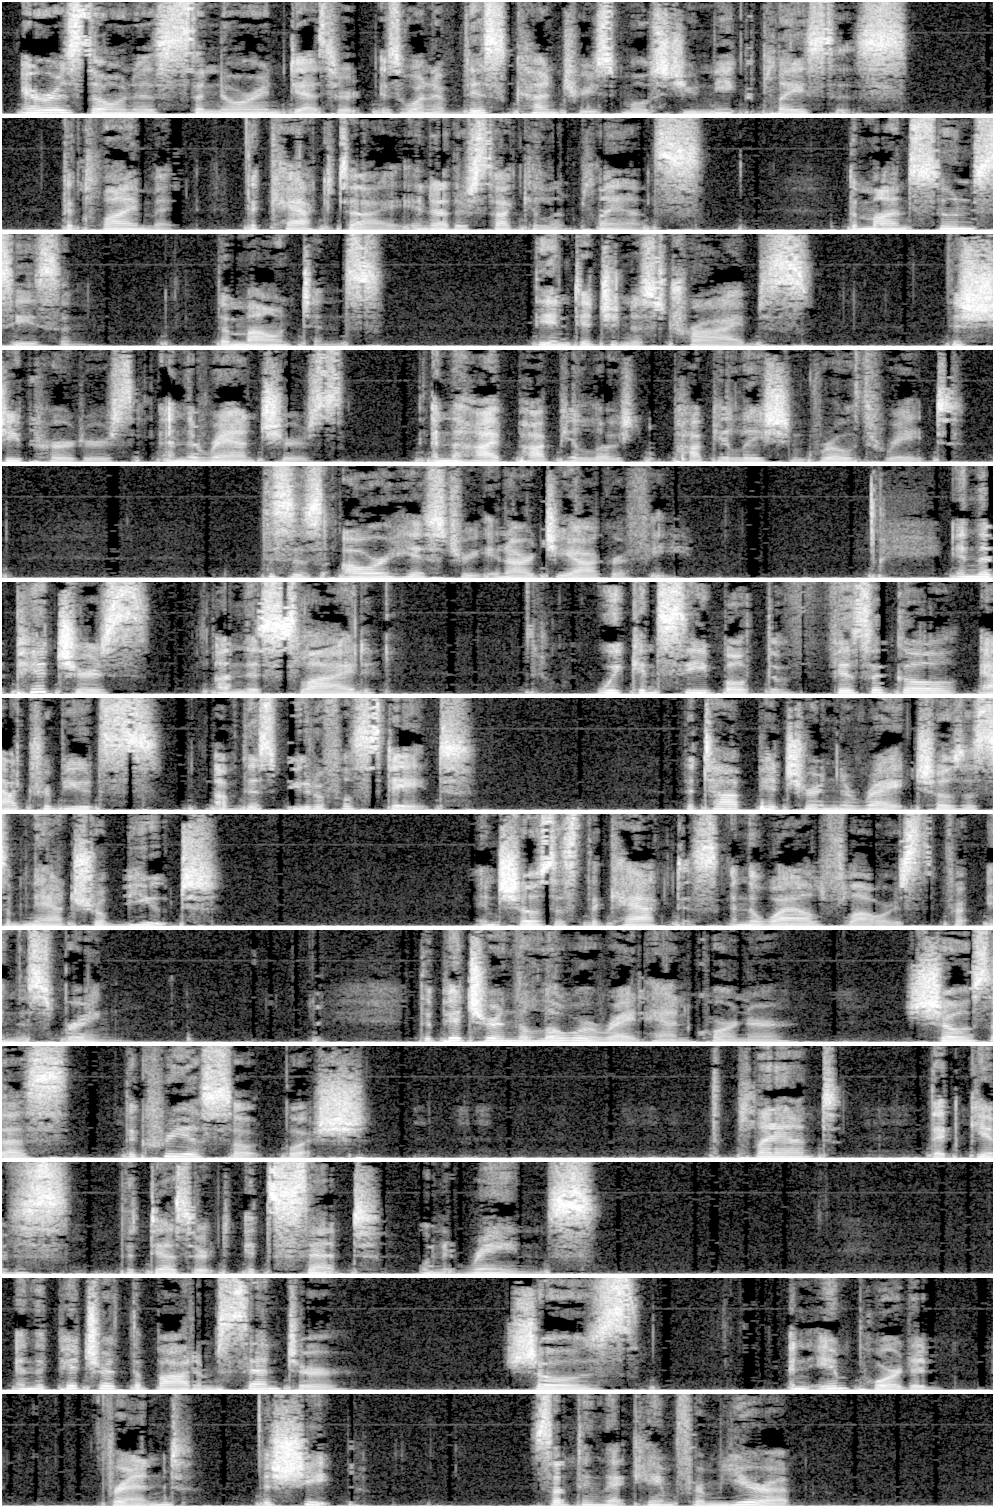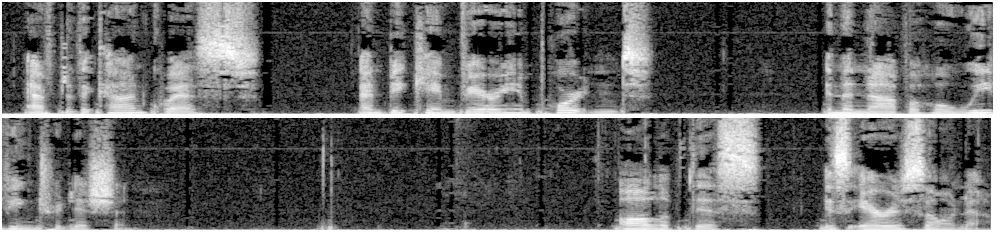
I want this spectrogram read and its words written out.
Arizona's Sonoran Desert is one of this country's most unique places. The climate, the cacti and other succulent plants, the monsoon season, the mountains, the indigenous tribes, the sheep herders and the ranchers, and the high population, population growth rate. This is our history and our geography. In the pictures on this slide, we can see both the physical attributes of this beautiful state. The top picture in the right shows us some natural butte and shows us the cactus and the wildflowers in the spring. The picture in the lower right-hand corner shows us the creosote bush, the plant that gives the desert its scent when it rains. And the picture at the bottom center shows an imported friend, the sheep, something that came from Europe after the conquest and became very important in the Navajo weaving tradition. All of this is Arizona.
